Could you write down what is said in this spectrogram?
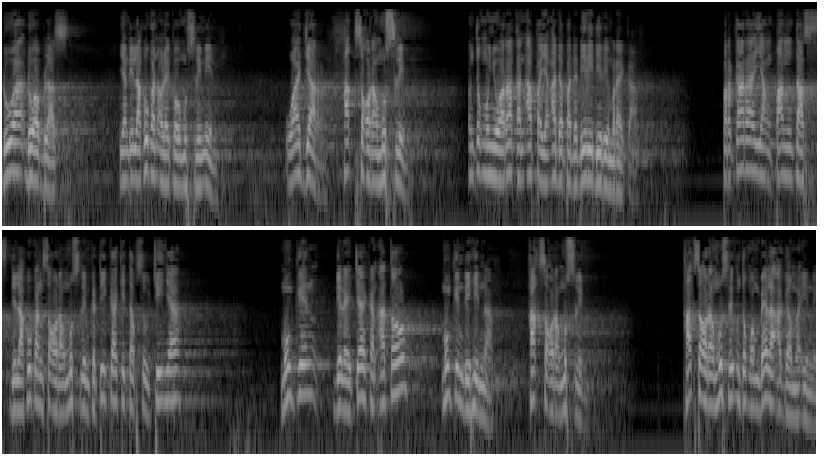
2 12 yang dilakukan oleh kaum muslimin wajar hak seorang muslim untuk menyuarakan apa yang ada pada diri-diri mereka. Perkara yang pantas dilakukan seorang muslim ketika kitab sucinya mungkin dilecehkan atau mungkin dihina. Hak seorang muslim. Hak seorang muslim untuk membela agama ini.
